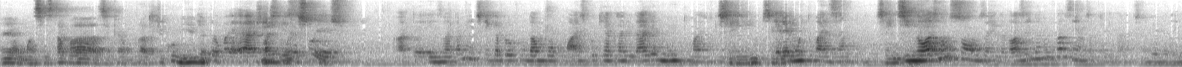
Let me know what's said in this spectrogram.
né, uma cesta básica, um prato de comida. Então, a gente mas não é só isso. Até, exatamente, tem que aprofundar um pouco mais, porque a caridade é muito mais do que sim, isso. Sim. Ela é muito mais ampla. Sim, sim. E nós não somos ainda, nós ainda não fazemos a caridade, a verdadeira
